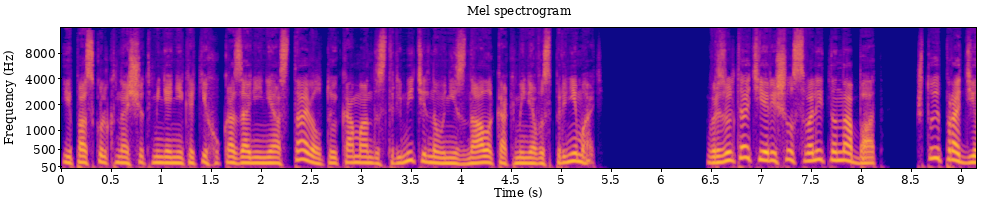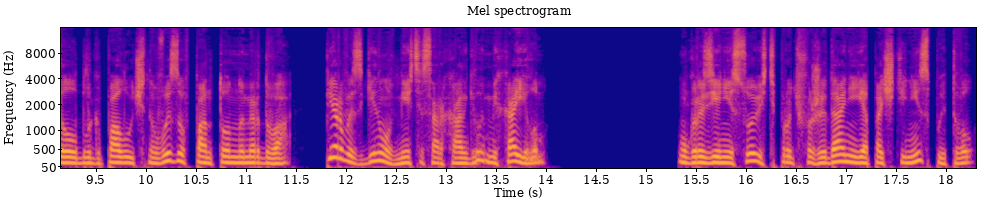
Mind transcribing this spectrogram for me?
И поскольку насчет меня никаких указаний не оставил, то и команда стремительного не знала, как меня воспринимать. В результате я решил свалить на набат, что и проделал благополучно, вызвав понтон номер два. Первый сгинул вместе с архангелом Михаилом. Угрызений совести против ожиданий я почти не испытывал.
